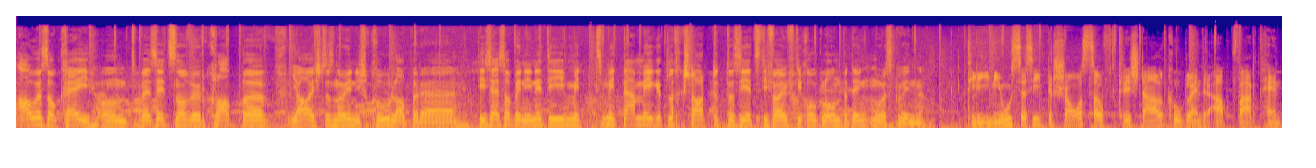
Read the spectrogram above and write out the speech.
alles okay. Und wenn es jetzt noch klappen würde, ja, ist das noch cool. Aber äh, diese Saison bin ich nicht mit, mit dem eigentlich gestartet, dass ich jetzt die fünfte Kugel unbedingt muss gewinnen muss. Kleine Aussenseiter-Chancen auf die Kristallkugel in der Abfahrt haben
